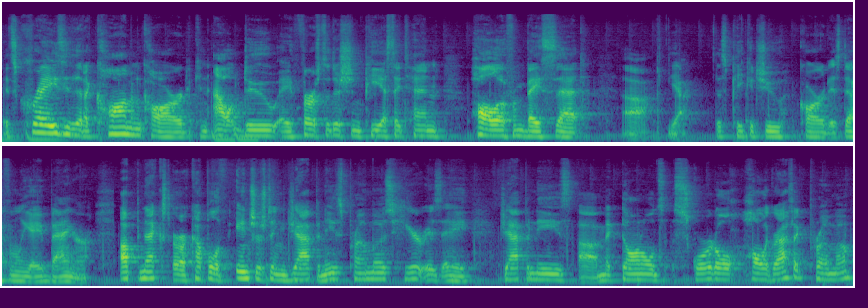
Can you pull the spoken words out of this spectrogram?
It's crazy that a common card can outdo a first edition PSA 10 holo from base set. Uh, yeah, this Pikachu card is definitely a banger. Up next are a couple of interesting Japanese promos. Here is a Japanese uh, McDonald's Squirtle holographic promo,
